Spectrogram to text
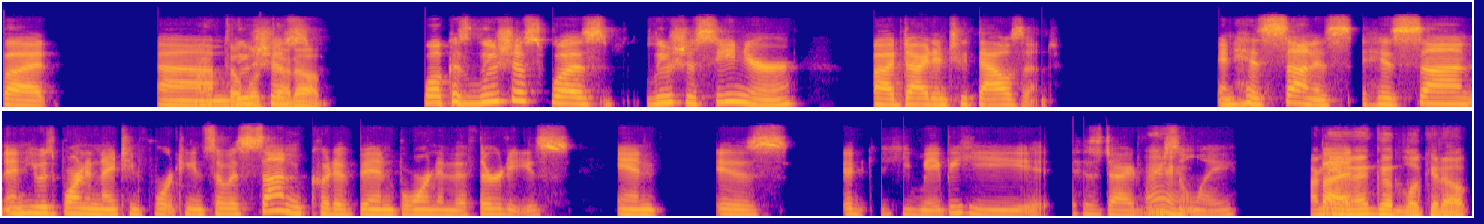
But um, Lucius, that up. well, because Lucius was Lucius Senior uh, died in 2000, and his son is his son, and he was born in 1914. So his son could have been born in the 30s, and is uh, he maybe he has died Hey. recently. I but- mean, I could look it up.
